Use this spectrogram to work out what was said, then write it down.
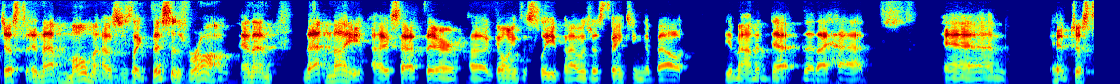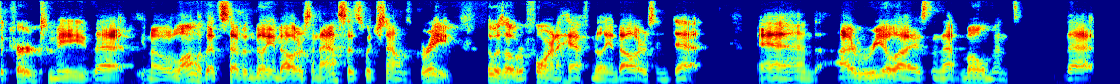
just in that moment, I was just like, "This is wrong." And then that night, I sat there uh, going to sleep, and I was just thinking about the amount of debt that I had, and it just occurred to me that you know, along with that seven million dollars in assets, which sounds great, there was over four and a half million dollars in debt. And I realized in that moment that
